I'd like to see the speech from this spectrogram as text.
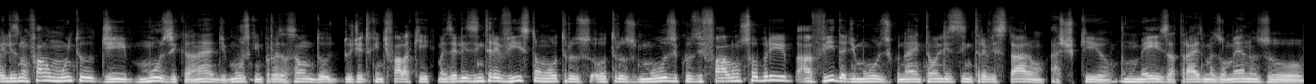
eles não falam muito de música, né? De música, improvisação, do, do jeito que a gente fala aqui, mas eles entrevistam outros, outros músicos e falam sobre a vida de músico, né? Então eles entrevistaram, acho que um mês atrás, mais ou menos, o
